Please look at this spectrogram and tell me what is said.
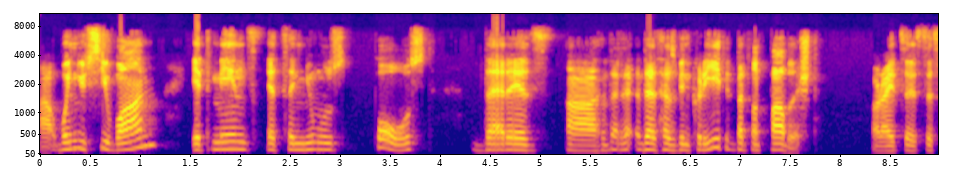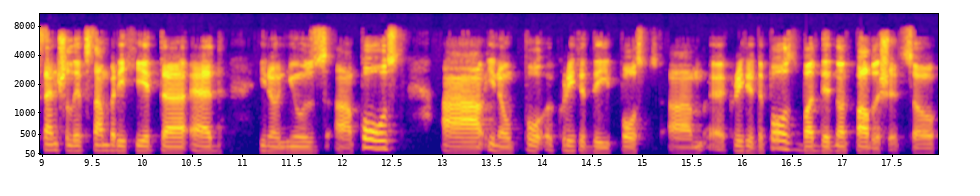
Uh, when you see one, it means it's a news post that is uh, that, that has been created but not published. All right, so it's essentially if somebody hit add, you know, news post, uh, you know, created the post, um, uh, created the post, but did not publish it. So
